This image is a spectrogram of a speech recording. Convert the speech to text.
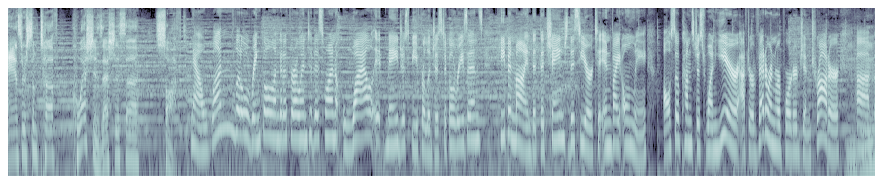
answer some tough questions. That's just uh, soft. Now, one little wrinkle I'm going to throw into this one, while it may just be for logistical reasons, keep in mind that the change this year to invite only also comes just one year after veteran reporter Jim Trotter um,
